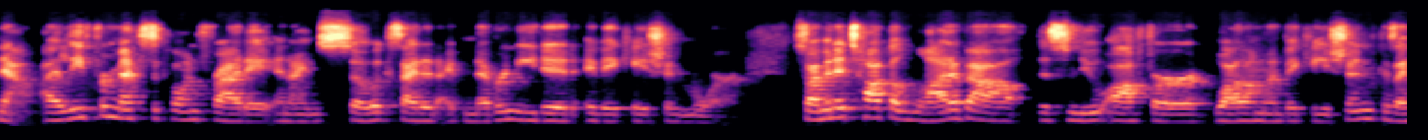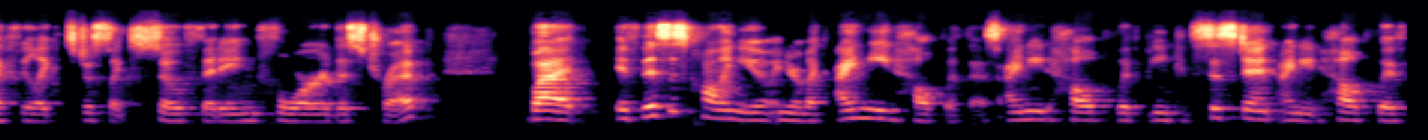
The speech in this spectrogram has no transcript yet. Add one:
Now, I leave for Mexico on Friday and I'm so excited. I've never needed a vacation more. So I'm going to talk a lot about this new offer while I'm on vacation because I feel like it's just like so fitting for this trip. But if this is calling you and you're like, I need help with this, I need help with being consistent, I need help with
